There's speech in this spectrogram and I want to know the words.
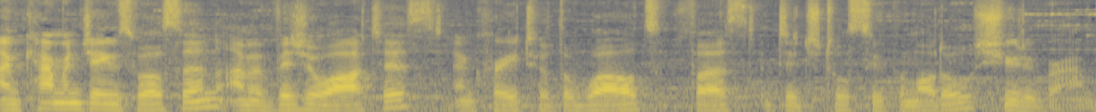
I'm Cameron James Wilson. I'm a visual artist and creator of the world's first digital supermodel, Shootogram.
